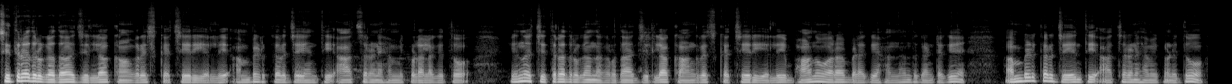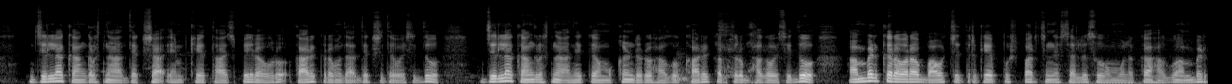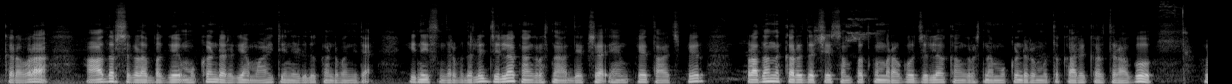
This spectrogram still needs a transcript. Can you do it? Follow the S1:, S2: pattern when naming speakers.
S1: ಚಿತ್ರದುರ್ಗದ ಜಿಲ್ಲಾ ಕಾಂಗ್ರೆಸ್ ಕಚೇರಿಯಲ್ಲಿ ಅಂಬೇಡ್ಕರ್ ಜಯಂತಿ ಆಚರಣೆ ಹಮ್ಮಿಕೊಳ್ಳಲಾಗಿತ್ತು. ಇನ್ನು ಚಿತ್ರದುರ್ಗ ನಗರದ ಜಿಲ್ಲಾ ಕಾಂಗ್ರೆಸ್ ಕಚೇರಿಯಲ್ಲಿ ಭಾನುವಾರ ಬೆಳಗ್ಗೆ ಹನ್ನೊಂದು ಗಂಟೆಗೆ ಅಂಬೇಡ್ಕರ್ ಜಯಂತಿ ಆಚರಣೆ ಹಮ್ಮಿಕೊಂಡಿದ್ದು ಜಿಲ್ಲಾ ಕಾಂಗ್ರೆಸ್ನ ಅಧ್ಯಕ್ಷ ಎಂ ಕೆ ತಾಜ್ಪೀರ್ ಅವರು ಕಾರ್ಯಕ್ರಮದ ಅಧ್ಯಕ್ಷತೆ ವಹಿಸಿದ್ದು, ಜಿಲ್ಲಾ ಕಾಂಗ್ರೆಸ್ನ ಅನೇಕ ಮುಖಂಡರು ಹಾಗೂ ಕಾರ್ಯಕರ್ತರು ಭಾಗವಹಿಸಿದ್ದು, ಅಂಬೇಡ್ಕರ್ ಅವರ ಭಾವಚಿತ್ರಕ್ಕೆ ಪುಷ್ಪಾರ್ಚನೆ ಸಲ್ಲಿಸುವ ಮೂಲಕ ಹಾಗೂ ಅಂಬೇಡ್ಕರ್ ಅವರ ಆದರ್ಶಗಳ ಬಗ್ಗೆ ಮುಖಂಡರಿಗೆ ಮಾಹಿತಿ ನೀಡಿದ್ದು ಕಂಡುಬಂದಿದೆ. ಇದೇ ಸಂದರ್ಭದಲ್ಲಿ ಜಿಲ್ಲಾ ಕಾಂಗ್ರೆಸ್ನ ಅಧ್ಯಕ್ಷ ಎಂ ಕೆ ತಾಜ್ಪೀರ್, ಪ್ರಧಾನ ಕಾರ್ಯದರ್ಶಿ ಸಂಪತ್ ಕುಮಾರ್ ಹಾಗೂ ಜಿಲ್ಲಾ ಕಾಂಗ್ರೆಸ್ನ ಮುಖಂಡರು ಮತ್ತು ಕಾರ್ಯಕರ್ತರು ಹಾಗೂ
